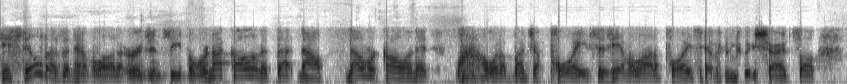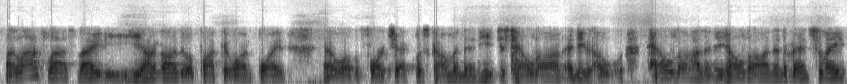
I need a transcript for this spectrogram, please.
he still doesn't have a lot of urgency, but we're not calling it that now. Now we're calling it, wow, what a bunch of poise. Does he have a lot of poise, Evan Bouchard? So I laughed last night. He, he hung on to a puck at one and uh, while the forecheck was coming, and he just held on and he out, held on and he held on, and eventually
